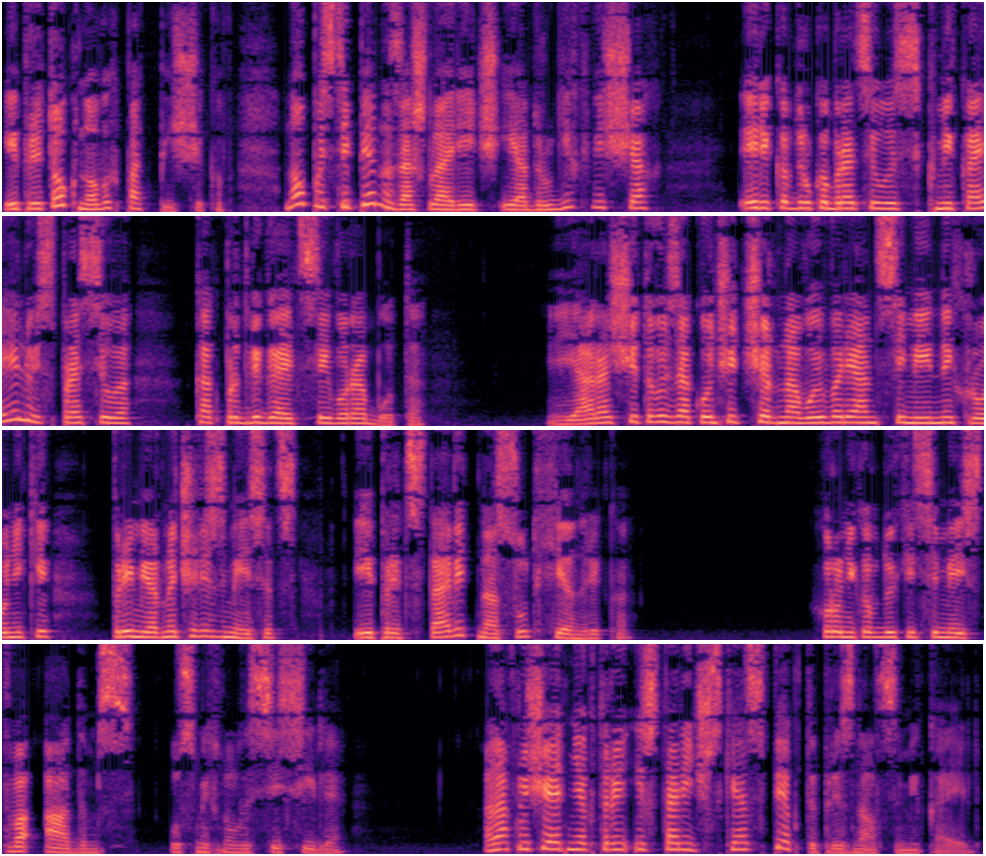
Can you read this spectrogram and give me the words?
и приток новых подписчиков, но постепенно зашла речь и о других вещах. Эрика вдруг обратилась к Микаэлю и спросила, как продвигается его работа — я рассчитываю закончить черновой вариант семейной хроники примерно через месяц и представить на суд Хенрика. Хроника в духе семейства Адамс, усмехнулась Сесилия. Она включает некоторые исторические аспекты, признался Микаэль.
